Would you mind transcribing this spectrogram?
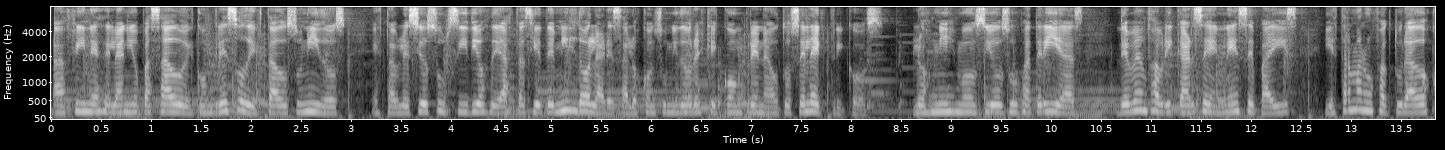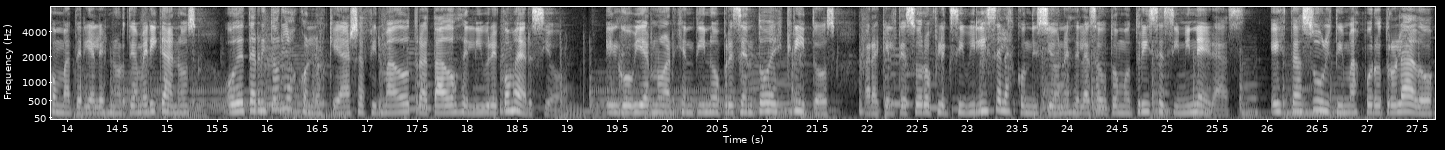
A fines del año pasado, el Congreso de Estados Unidos estableció subsidios de hasta 7 mil dólares a los consumidores que compren autos eléctricos. Los mismos y o sus baterías deben fabricarse en ese país y estar manufacturados con materiales norteamericanos o de territorios con los que haya firmado tratados de libre comercio. El gobierno argentino presentó escritos para que el Tesoro flexibilice las condiciones de las automotrices y mineras. Estas últimas, por otro lado,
